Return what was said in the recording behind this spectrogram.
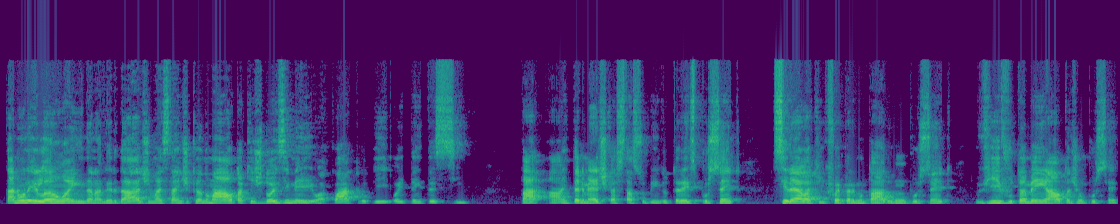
Está no leilão ainda, na verdade, mas está indicando uma alta aqui de 2,5 a 4,85. Tá? A Intermédica está subindo 3%. Cirela aqui, que foi perguntado, 1%. Vivo também alta de 1%.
